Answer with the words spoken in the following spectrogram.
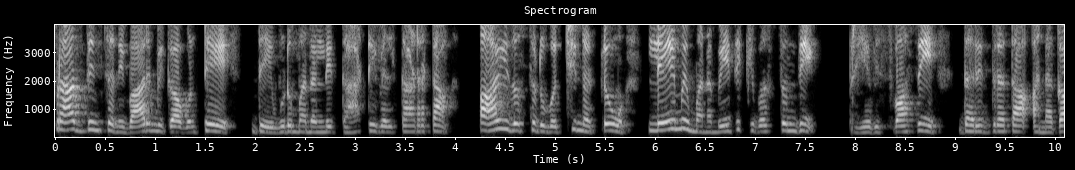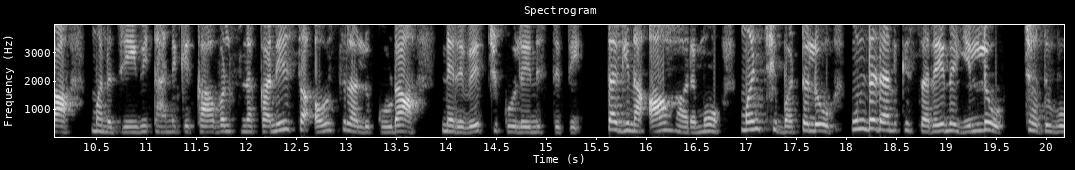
ప్రార్థించని వారిమిగా ఉంటే దేవుడు మనల్ని దాటి వెళ్తాడట. ఆయుధస్తుడు వచ్చినట్లు లేమి మన మీదికి వస్తుంది. ప్రియ విశ్వాసి దరిద్రత అనగా మన జీవితానికి కావలసిన కనీస అవసరాలు కూడా నెరవేర్చుకోలేని స్థితి. తగిన ఆహారము మంచి బట్టలు ఉండడానికి సరైన ఇల్లు చదువు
